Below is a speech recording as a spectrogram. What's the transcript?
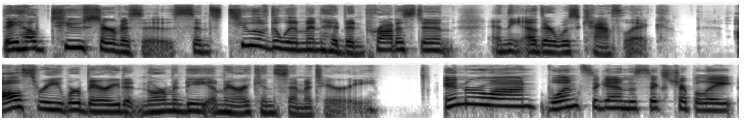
They held two services, since two of the women had been Protestant and the other was Catholic. All three were buried at Normandy American Cemetery. In Rouen, once again, the 6888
